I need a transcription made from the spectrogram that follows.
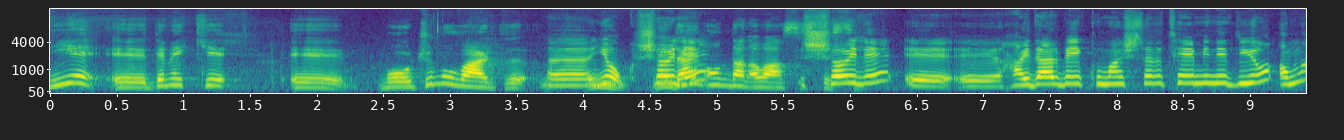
Niye? E, demek ki e, borcu mu vardı? Ee, yok, şöyle- Neden ondan avans istesin? Şöyle e, e, Haydar Bey kumaşları temin ediyor ama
